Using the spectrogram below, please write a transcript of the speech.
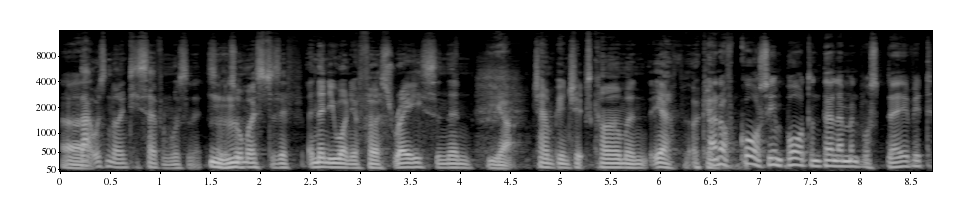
that was 97, wasn't it? So it was almost as if, and then you won your first race, and then Yeah. championships come, and yeah, okay. And of course, important element was David,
